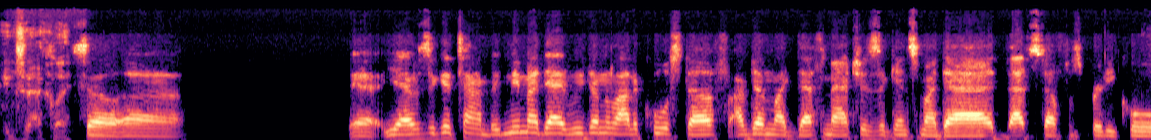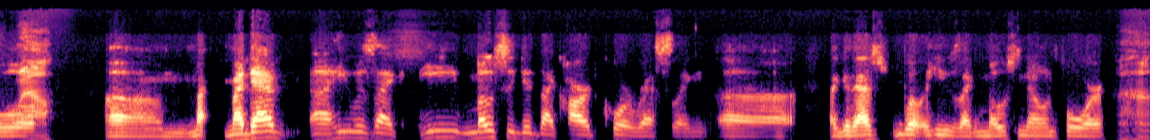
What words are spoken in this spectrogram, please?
yeah, exactly. So uh, yeah, yeah, it was a good time. But me and my dad, we've done a lot of cool stuff. I've done like death matches against my dad. That stuff was pretty cool. Wow. Um, my, my dad, uh, he was like he mostly did like hardcore wrestling. Uh, like that's what he was like most known for, uh-huh.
